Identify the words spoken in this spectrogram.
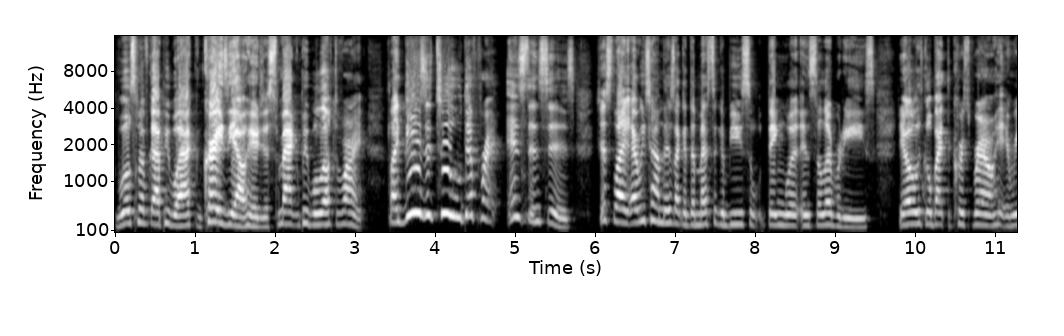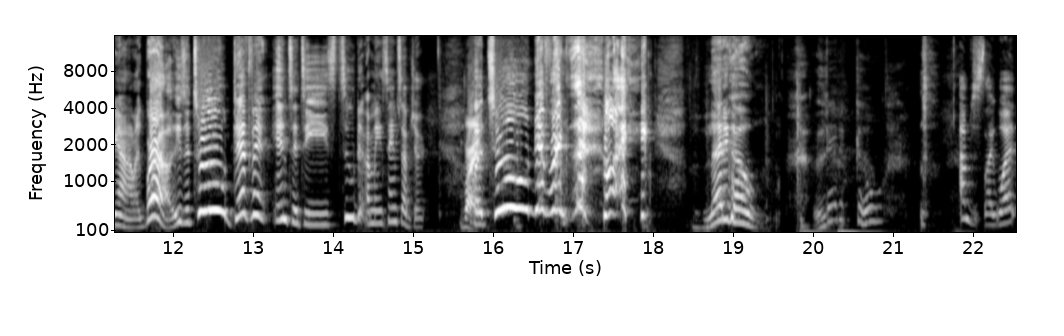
Will Smith got people acting crazy out here, just smacking people left and right. Like, these are two different instances. Just like every time there's like a domestic abuse thing with in celebrities, they always go back to Chris Brown hitting Rihanna. Like, bro, these are two different entities. Two, di- I mean, same subject. Right. But two different, like, let it go. Let it go. I'm just like, what?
